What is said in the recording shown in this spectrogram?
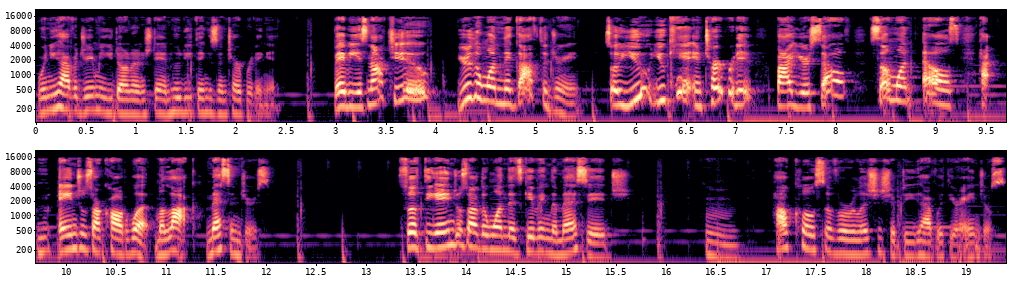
When you have a dream and you don't understand, who do you think is interpreting it? Baby, it's not you. You're the one that got the dream. So you you can't interpret it by yourself. Someone else. Ha- angels are called what? Malak, messengers. So if the angels are the one that's giving the message, hmm, how close of a relationship do you have with your angels?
